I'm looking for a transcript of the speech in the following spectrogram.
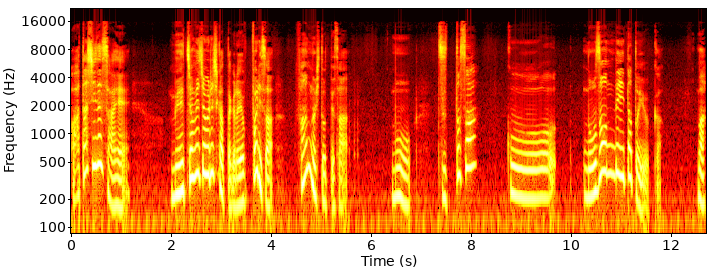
私でさえ、めちゃめちゃ嬉しかったから、やっぱりさ、ファンの人ってさ、もう、ずっとさ、こう、望んでいたというか、まあ、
